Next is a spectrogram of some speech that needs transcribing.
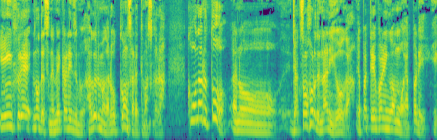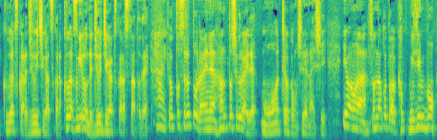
インフレのですね、メカニズム、歯車がロックオンされてますから、こうなると、あの、ジャクソンホールで何言おうが、やっぱりテーパリングはもうやっぱり9月から11月から、9月議論で11月からスタートで、はい、ひょっとすると来年半年ぐらいでもう終わっちゃうかもしれないし、今はそんなことはみじんも考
